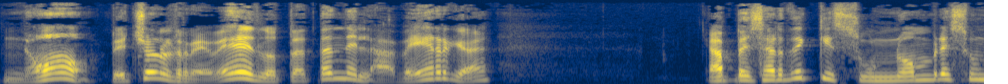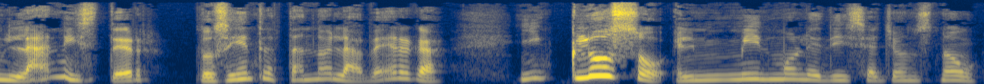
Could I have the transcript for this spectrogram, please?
No, de hecho al revés, lo tratan de la verga. A pesar de que su nombre es un Lannister, lo siguen tratando de la verga. Incluso él mismo le dice a Jon Snow,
